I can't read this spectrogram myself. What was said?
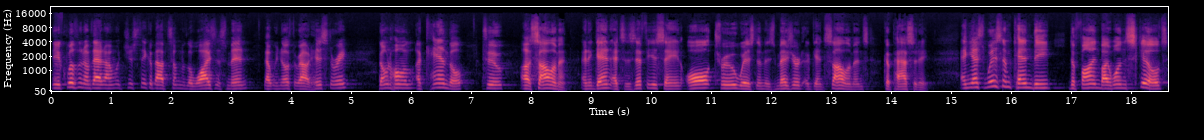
The equivalent of that, I would just think about some of the wisest men that we know throughout history. Don't hold a candle to uh, Solomon. And again, it's as if he is saying all true wisdom is measured against Solomon's capacity. And yes, wisdom can be defined by one's skills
